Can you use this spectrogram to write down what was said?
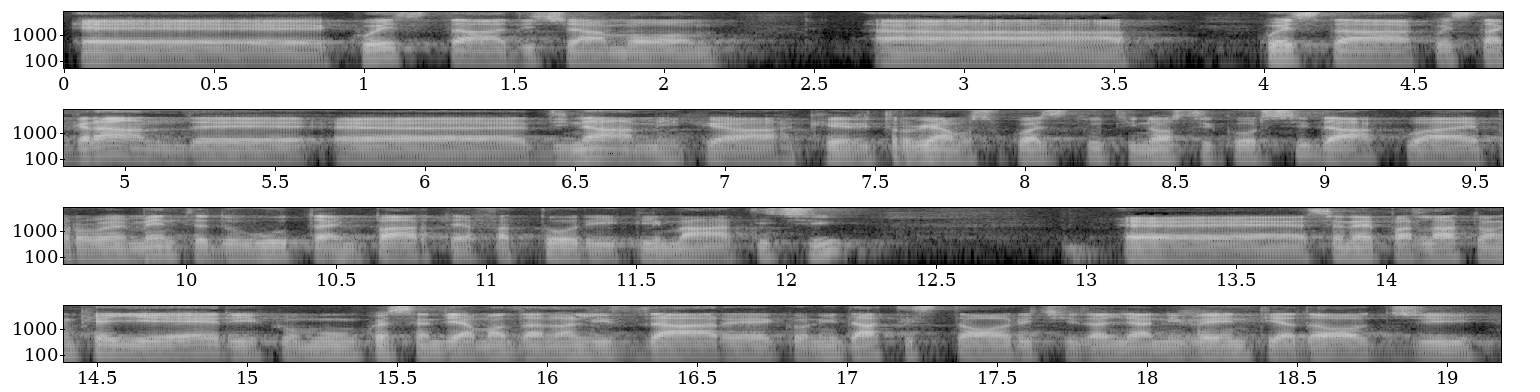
E questa, diciamo, uh, questa, questa, grande uh, dinamica che ritroviamo su quasi tutti i nostri corsi d'acqua è probabilmente dovuta in parte a fattori climatici, eh, se ne è parlato anche ieri, comunque se andiamo ad analizzare con i dati storici dagli anni 20 ad oggi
